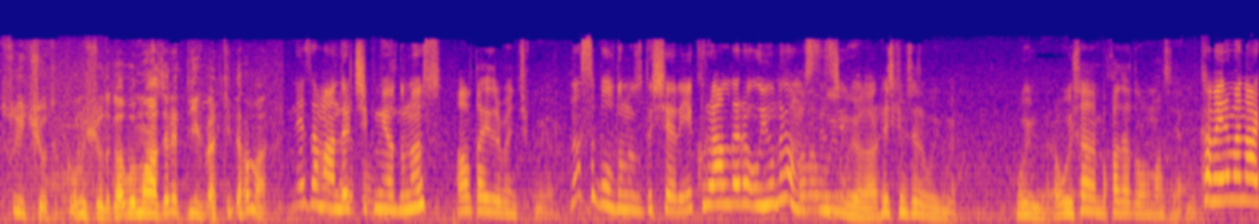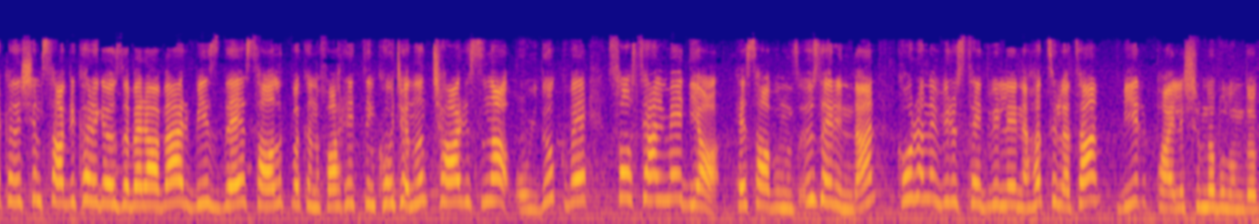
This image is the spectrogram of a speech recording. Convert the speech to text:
su içiyorduk, konuşuyorduk. Ama bu mazeret değil belki de ama. Ne zamandır çıkmıyordunuz? 6 aydır ben çıkmıyorum. Nasıl buldunuz dışarıyı? Kurallara uyuluyor mu sizce? Uymuyorlar. Hiç kimse de uymuyor. Uymuyor. Uysa da bu kadar da olmaz yani. Kameraman arkadaşım Sabri Karagöz'le beraber biz de Sağlık Bakanı Fahrettin Koca'nın çağrısına uyduk ve sosyal medya hesabımız üzerinden koronavirüs tedbirlerini hatırlatan bir paylaşımda bulunduk.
